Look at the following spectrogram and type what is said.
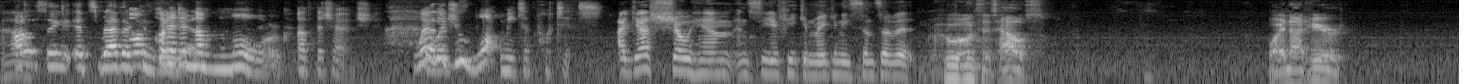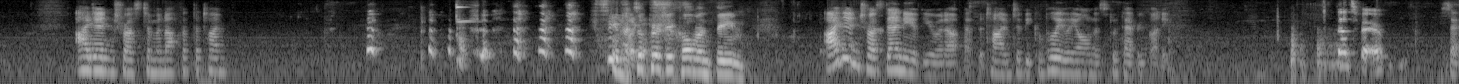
Oh. Honestly, it's rather or convenient. put it in the morgue of the church. Where That would is- you want me to put it? I guess show him and see if he can make any sense of it. Who owns this house? Why not here? I didn't trust him enough at the time. Seems That's like a pretty common theme. I didn't trust any of you enough at the time to be completely honest with everybody. That's fair. So,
